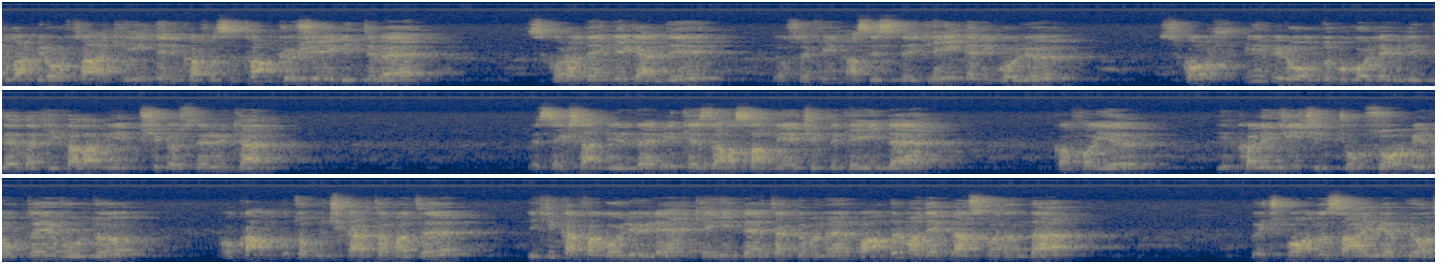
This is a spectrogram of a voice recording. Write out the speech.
yapılan bir orta. Kehinde'nin kafası tam köşeye gitti ve skora denge geldi. Yosef'in asisti, Kehinde'nin golü. Skor 1-1 oldu bu golle birlikte dakikalar 70'i gösterirken ve 81'de bir kez daha sahneye çıktı Kehinde. Kafayı bir kaleci için çok zor bir noktaya vurdu. Okan bu topu çıkartamadı. İki kafa golüyle Kehinde takımını Bandırma deplasmanında 3 puanın sahibi yapıyor.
